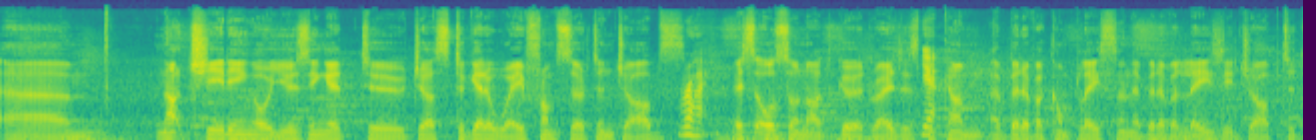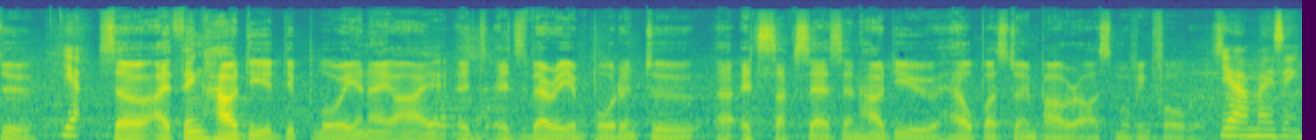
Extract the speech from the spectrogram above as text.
um, not cheating or using it to just to get away from certain jobs. Right. It's also not good, right? It's Yeah. become a bit of a complacent, a bit of a lazy job to do. yeah, So I think how do you deploy an AI? It, it's very important to uh, its success, and how do you help us to empower us moving forward? So- yeah, amazing.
